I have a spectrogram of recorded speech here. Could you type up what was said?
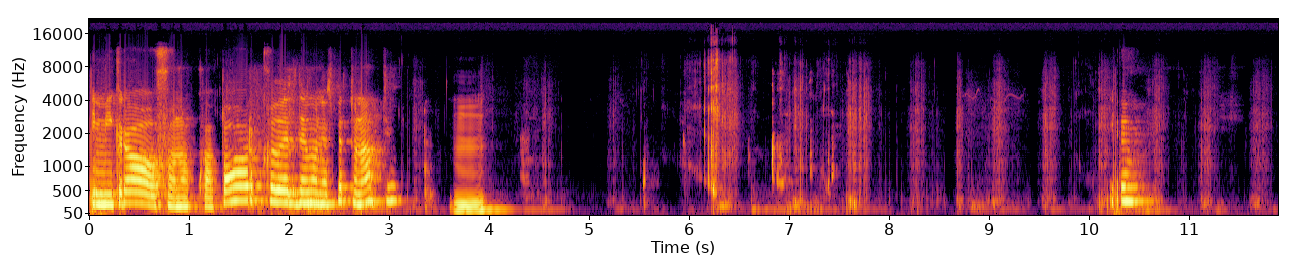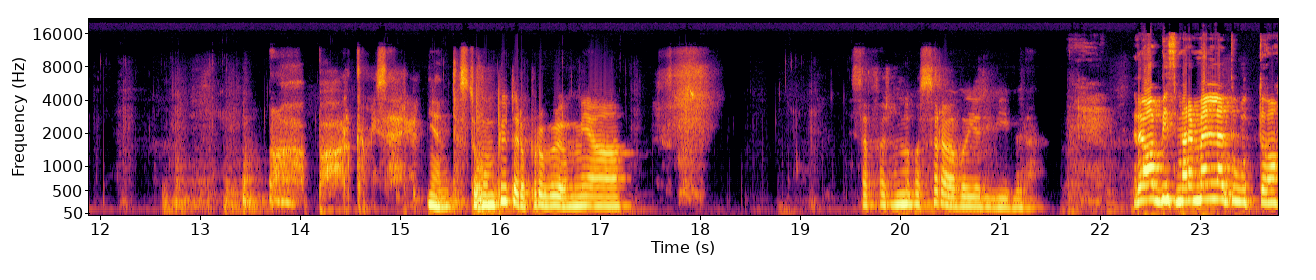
Il microfono qua, porco del demonio, aspetta un attimo. Mm. Ah, Niente, sto computer proprio mi ha... mi sta facendo passare la voglia di vivere. Robby, smarmella tutto.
